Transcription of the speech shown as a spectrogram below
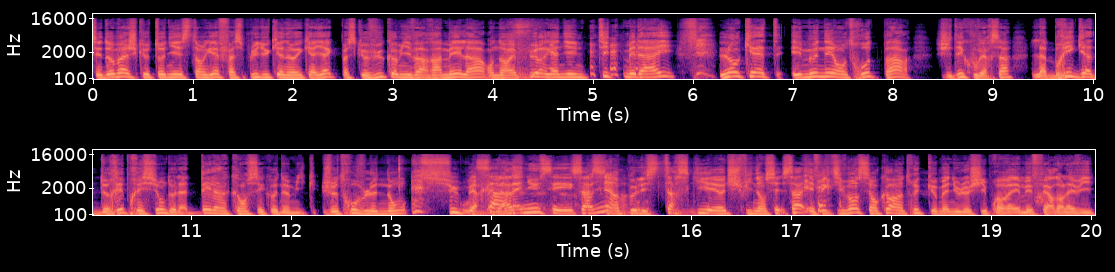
c'est dommage que Tony Estanguet fasse plus du canoë-kayak parce que vu comme il va ramer là, on aurait pu gagner une petite médaille. L'enquête est menée entre autres par, j'ai découvert ça, la brigade de répression de la délinquance économique. Je trouve le nom super Ça, classe. Manu, c'est Ça, c'est un peu les Starsky et Hutch financiers. Ça, effectivement, c'est encore un truc que Manu Le Chypre aurait aimé faire dans la vie.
